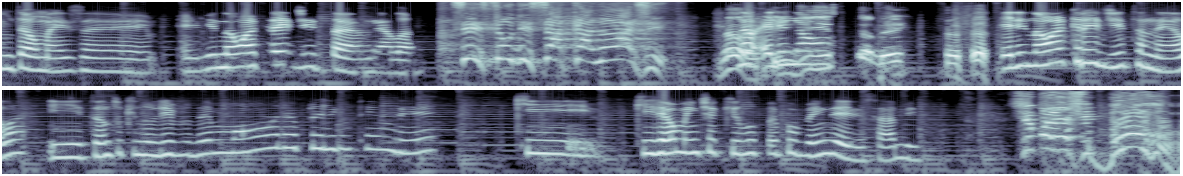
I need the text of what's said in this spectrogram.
Então, mas é, ele não acredita nela. Vocês estão de sacanagem! Não, Não, ele não- isso também. Ele não acredita nela e tanto que no livro demora pra ele entender que, que realmente aquilo foi pro bem dele, sabe? Você parece burro!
